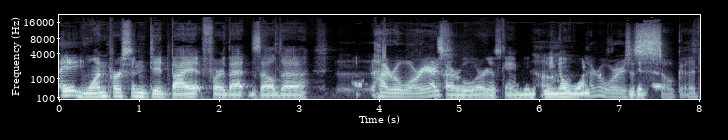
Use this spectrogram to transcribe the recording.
say I- one person did buy it for that Zelda Hyrule uh, Warriors. Hyrule Warriors game. We, Oh, we know one, Hyrule Warriors is that. so good.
